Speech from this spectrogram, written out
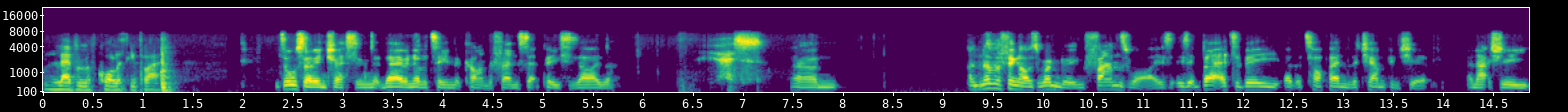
level of quality player. It's also interesting that they're another team that can't defend set pieces either. Yes. Um, another thing I was wondering, fans wise, is it better to be at the top end of the championship and actually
